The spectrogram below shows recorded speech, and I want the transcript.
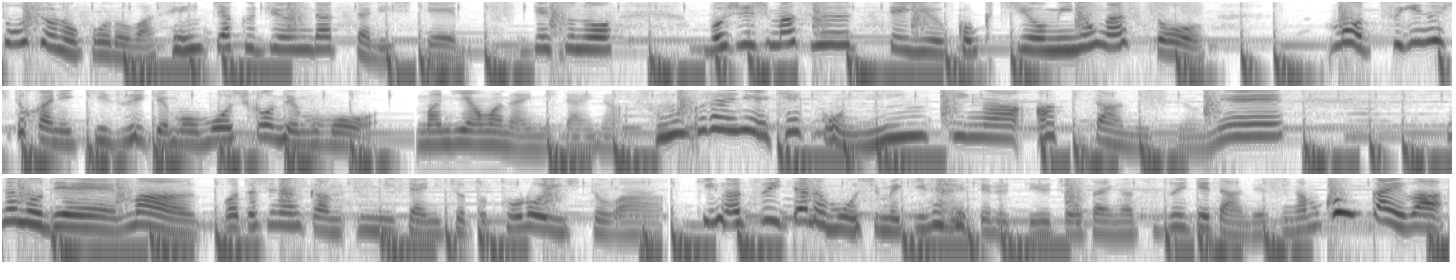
当初の頃は先着順だったりしてでその募集しますっていう告知を見逃すともう次の日とかに気づいても申し込んでももう間に合わないみたいなそのぐらいね結構人気があったんですよね。なので、まあ、私なんかみたいにちょっととろい人は気がついたらもう締め切られてるっていう状態が続いてたんですが、今回は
